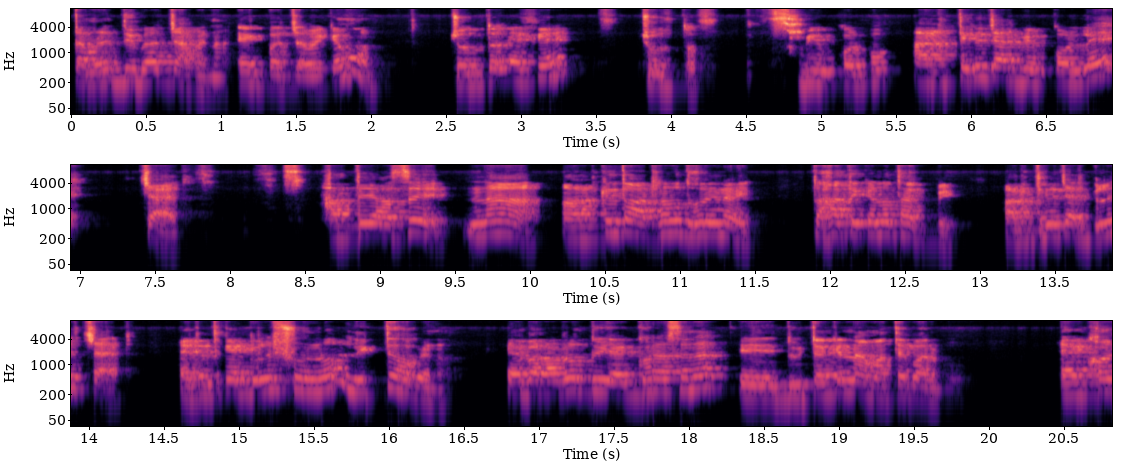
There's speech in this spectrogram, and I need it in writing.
তার মানে দুইবার যাবে না, একবার যাবে। কেমন? চোদ্দ একে চোদ্দ বিয়োগ করব। আট থেকে চার বিয়োগ করলে চার। হাতে আছে? না, আটকে তো আঠারো ধরে নাই। তো হাতে কেন থাকবে? আট থেকে চার গেলে চার। এক থেকে এক গেলে শূন্য লিখতে হবে না। এবার আরও দুই, এক ঘর আছে না, এই দুইটাকে নামাতে পারব। এখন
